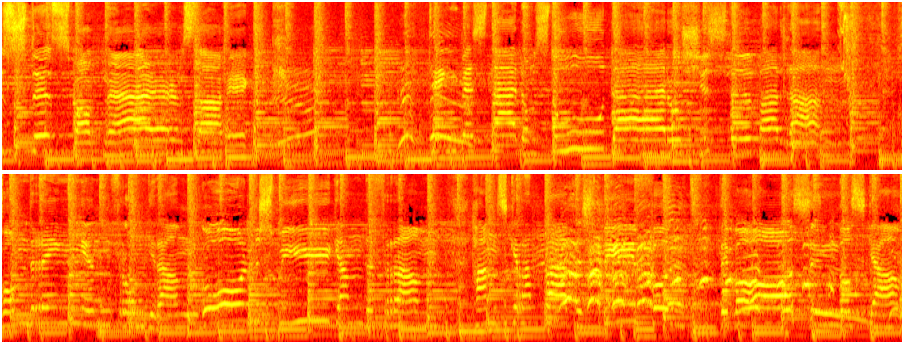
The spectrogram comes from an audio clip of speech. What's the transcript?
Man kysstes bak närmsta häck. Tänk bäst när de stod där och kysste varann. Kom drängen från granngården smygande fram. Han skrattade stenfullt, det var synd och skam.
